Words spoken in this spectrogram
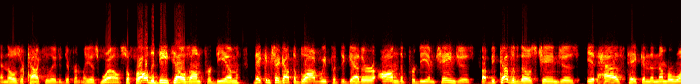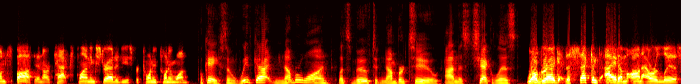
And those are calculated differently as well. So for all the details on per diem, they can check out the blog we put together on the per diem changes. But because of those changes, it has taken the number one spot in our tax planning strategies for 2021. Okay, so we've got number one. Let's move to number two on this checklist. Well, Greg, the second item on our list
